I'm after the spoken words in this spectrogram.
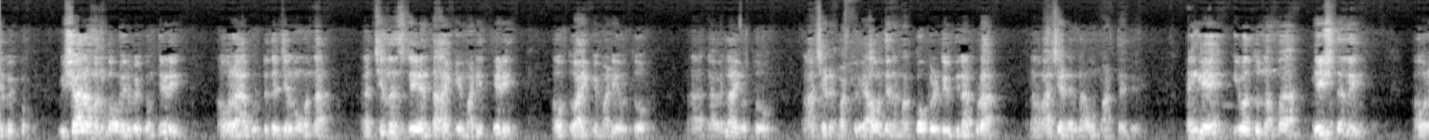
ಇರಬೇಕು, ವಿಶಾಲ ಮನೋಭಾವ ಇರಬೇಕು ಅಂತೇಳಿ ಅವರ ಹುಟ್ಟಿದ ಜನ್ಮವನ್ನ ಚಿಲ್ಡ್ರನ್ಸ್ ಡೇ ಅಂತ ಆಯ್ಕೆ ಮಾಡಿ ಅಂತ ಹೇಳಿ ಅವತ್ತು ಆಯ್ಕೆ ಮಾಡಿ ಅವತ್ತು ನಾವೆಲ್ಲ ಇವತ್ತು ಆಚರಣೆ ಮಾಡ್ತೀವಿ. ಆವತ್ತೇ ನಮ್ಮ ಕೋಪರೇಟಿವ್ ದಿನ ಕೂಡ ನಾವು ಆಚರಣೆ ನಾವು ಮಾಡ್ತಾ ಇದ್ದೀವಿ. ಹಂಗೆ ಇವತ್ತು ನಮ್ಮ ದೇಶದಲ್ಲಿ ಅವರ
